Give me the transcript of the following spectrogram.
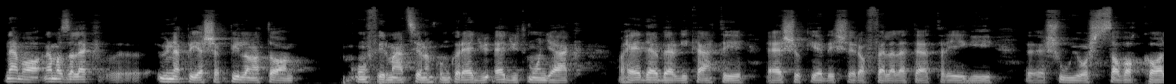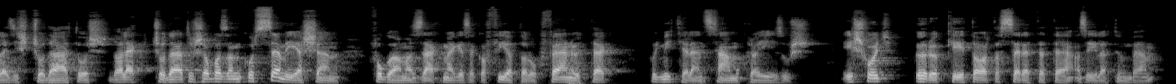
Nem, a, nem az a legünnepélyesebb pillanata a konfirmációnak, amikor egy, együtt mondják a Heidelbergi KT első kérdésére a feleletet régi, súlyos szavakkal, ez is csodálatos, de a legcsodálatosabb az, amikor személyesen fogalmazzák meg ezek a fiatalok, felnőttek, hogy mit jelent számukra Jézus, és hogy örökké tart a szeretete az életünkben.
